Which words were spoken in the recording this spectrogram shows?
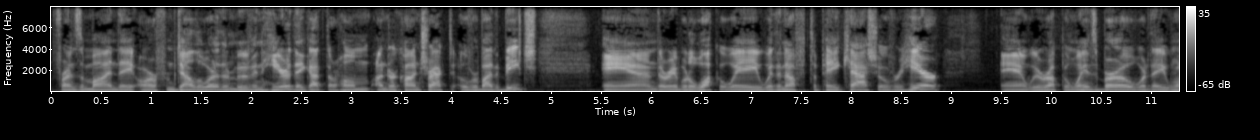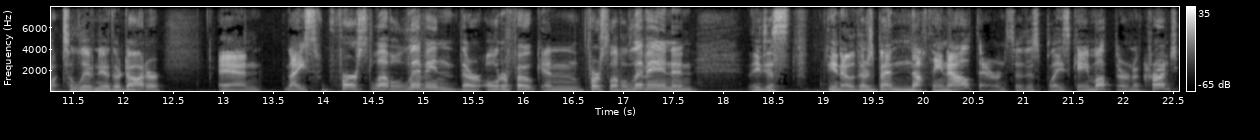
friends of mine, they are from Delaware. They're moving here. They got their home under contract over by the beach, and they're able to walk away with enough to pay cash over here. And we were up in Waynesboro where they want to live near their daughter, and nice first level living. They're older folk and first level living, and they just, you know, there's been nothing out there, and so this place came up. They're in a crunch.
